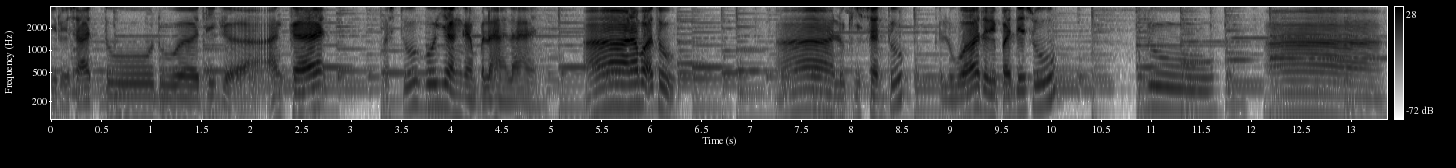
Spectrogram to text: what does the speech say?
Kira satu, dua, tiga. Angkat. Lepas tu goyangkan perlahan-lahan. Ah, nampak tu? Ah, lukisan tu keluar daripada su. Du. Ah.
